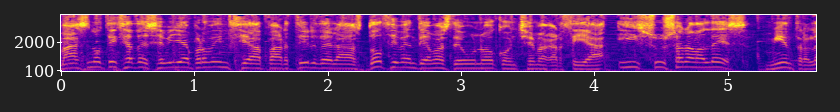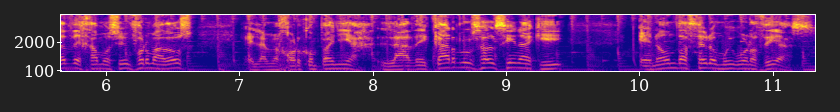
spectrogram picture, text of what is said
Más noticias de Sevilla provincia a partir de las 12 y 20 a más de uno con Chema García y Susana Valdés. Mientras les dejamos informados en la mejor compañía, la de Carlos Alsina aquí en Onda Cero. Muy buenos días.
